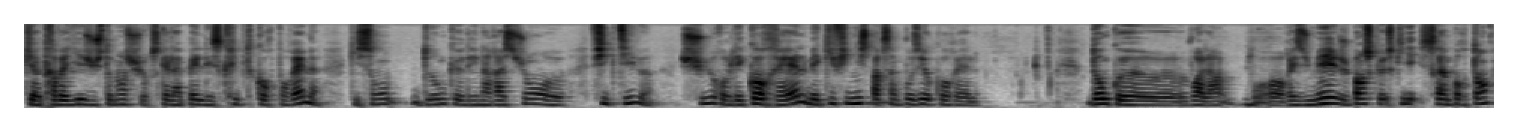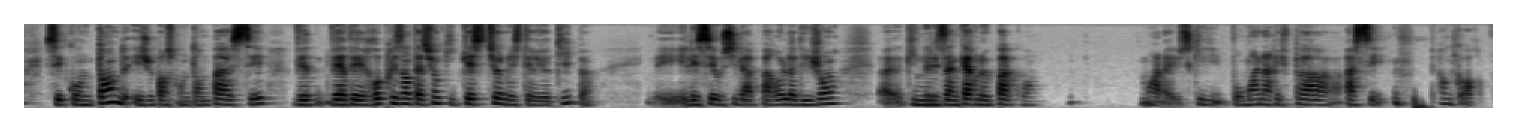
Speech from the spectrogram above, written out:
qui a travaillé justement sur ce qu'elle appelle les scripts corporels, qui sont donc des narrations fictives sur les corps réels, mais qui finissent par s'imposer au corps réel. Donc euh, voilà, pour résumer, je pense que ce qui serait important, c'est qu'on tende, et je pense qu'on ne tende pas assez, vers, des représentations qui questionnent les stéréotypes et laisser aussi la parole à des gens euh, qui ne les incarnent pas. Quoi. Voilà, ce qui pour moi n'arrive pas assez encore.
